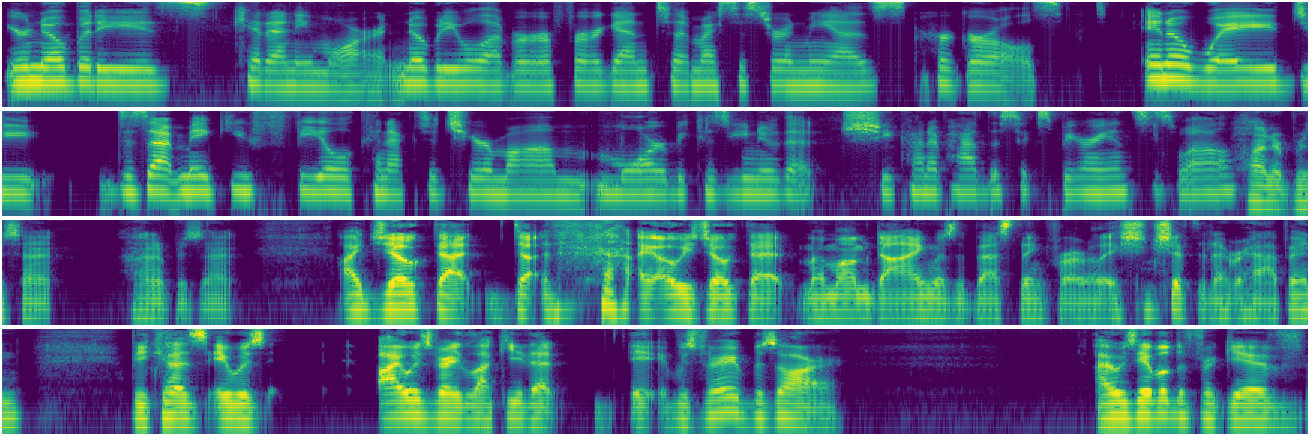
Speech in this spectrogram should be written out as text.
You're nobody's kid anymore. Nobody will ever refer again to my sister and me as her girls. In a way, do you, does that make you feel connected to your mom more because you knew that she kind of had this experience as well? Hundred percent, hundred percent. I joke that I always joke that my mom dying was the best thing for our relationship that ever happened, because it was. I was very lucky that it, was very bizarre. I was able to forgive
